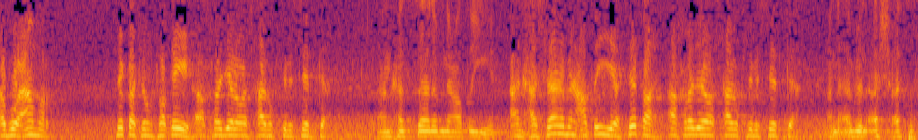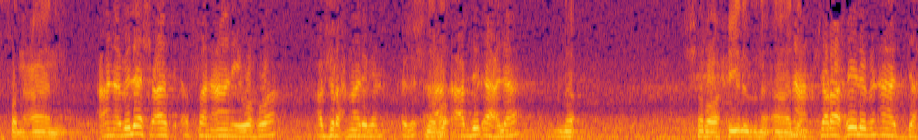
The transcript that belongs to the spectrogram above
أبو عمرو ثقة فقيه أخرج له أصحاب كتب الستة. عن حسان بن عطية. عن حسان بن عطية ثقة أخرج له أصحاب كتب الستة. عن أبي الأشعث الصنعاني. عن أبي الأشعث الصنعاني وهو عبد الرحمن بن. عبد الأعلى. لا. شراحيل بن آدم. نعم شراحيل بن آدة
